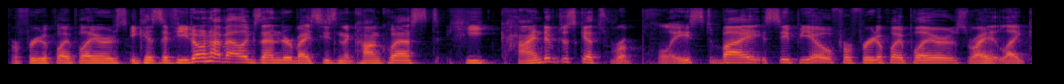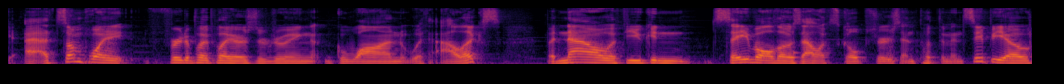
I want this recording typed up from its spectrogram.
for free-to-play players. Because if you don't have Alexander by season of conquest he kind of just gets replaced by Scipio for free-to-play players right? Like at some point free-to-play players are doing Guan with Alex but now if you can save all those Alex sculptures and put them in Scipio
